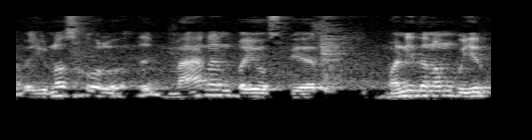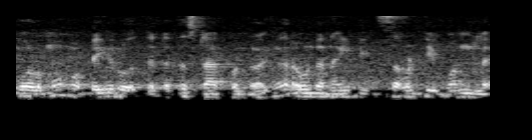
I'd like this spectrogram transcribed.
இப்போ யுனெஸ்கோவில் வந்து மேன் அண்ட் பயோஸ்பியர் மனிதனம் உயிர் கோலமும் அப்படிங்கிற ஒரு திட்டத்தை ஸ்டார்ட் பண்ணுறாங்க அரௌண்ட் நைன்டீன் செவன்டி ஒனில்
